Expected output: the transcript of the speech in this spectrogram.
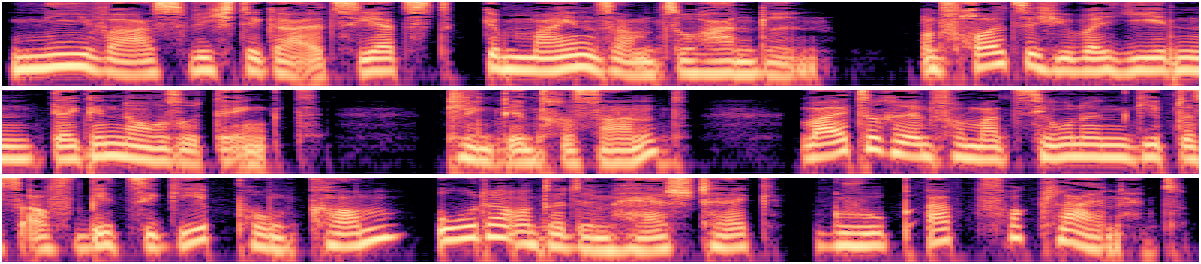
nie war es wichtiger als jetzt, gemeinsam zu handeln und freut sich über jeden, der genauso denkt. Klingt interessant? Weitere Informationen gibt es auf bcg.com oder unter dem Hashtag GroupUpForClimate.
